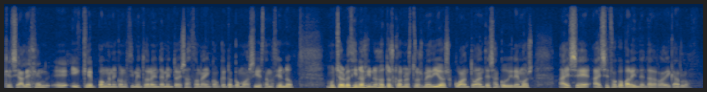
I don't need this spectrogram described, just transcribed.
que se alejen eh, y que pongan en conocimiento del ayuntamiento esa zona en concreto, como así están haciendo muchos vecinos y nosotros con nuestros medios, cuanto antes acudiremos a ese, a ese foco para intentar erradicarlo.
